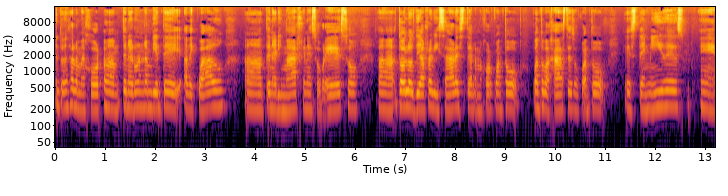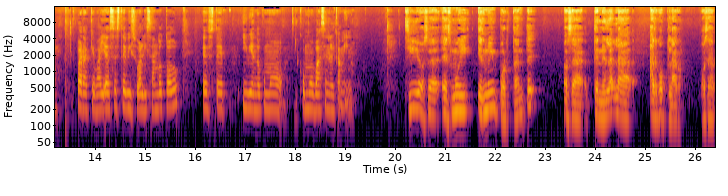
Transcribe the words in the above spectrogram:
Entonces a lo mejor um, tener un ambiente adecuado, tener imágenes sobre eso, todos los días revisar este a lo mejor cuánto cuánto bajaste o cuánto este mides eh, para que vayas este visualizando todo este y viendo cómo, cómo vas en el camino. Sí, o sea, es muy, es muy importante, o sea, tener la, algo claro, o sea,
